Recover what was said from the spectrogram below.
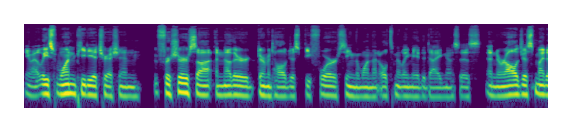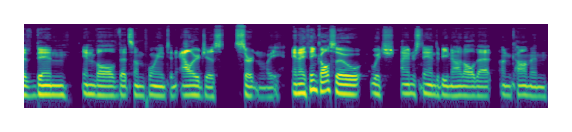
you know, at least one pediatrician for sure saw another dermatologist before seeing the one that ultimately made the diagnosis. A neurologist might have been involved at some point, an allergist certainly. And I think also, which I understand to be not all that uncommon,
